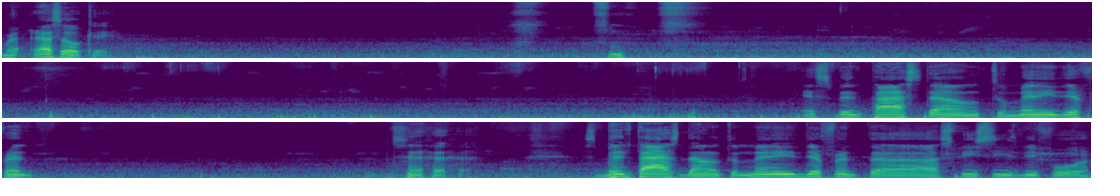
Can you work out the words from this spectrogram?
But that's okay. Hmm. It's been passed down to many different it's been passed down to many different uh, species before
